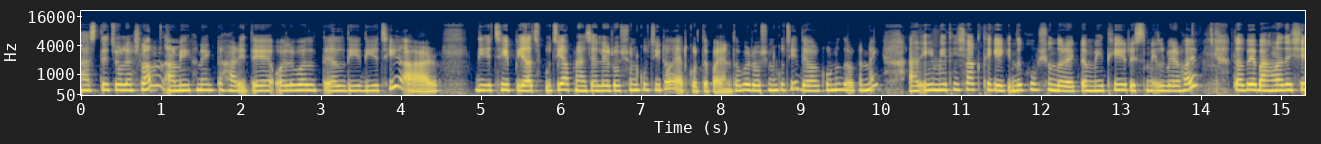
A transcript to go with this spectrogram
ভাজতে চলে আসলাম। আমি এখানে একটা হাঁড়িতে অয়েল অয়েল তেল দিয়ে দিয়েছি। আর দিয়েছি পেঁয়াজ কুচি। আপনারা চাইলে রসুন কুচিটাও অ্যাড করতে পারেন। তবে রসুন কুচি দেওয়ার কোনো দরকার নেই। আর এই মেথি শাক থেকে কিন্তু খুব সুন্দর একটা মেথির স্মেল বের হয়। তবে বাংলাদেশে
